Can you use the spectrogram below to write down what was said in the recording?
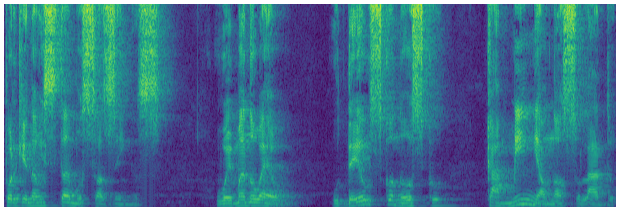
porque não estamos sozinhos. O Emanuel, o Deus conosco, caminha ao nosso lado,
